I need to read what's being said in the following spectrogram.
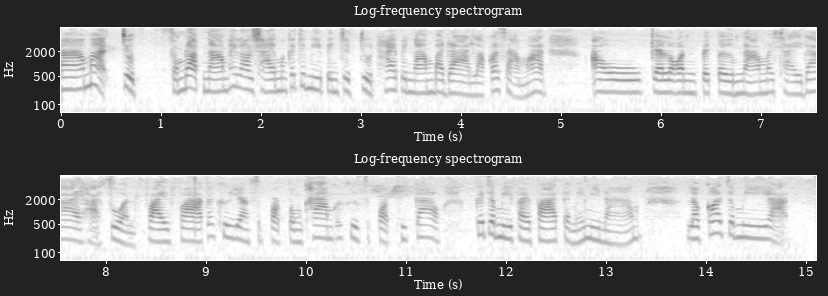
น้ำอะจุดสำหรับน้ำให้เราใช้มันก็จะมีเป็นจุดๆให้เป็นน้ำบาดาลเราก็สามารถเอาแกลลอนไปเติมน้ำมาใช้ได้ค่ะ ส่วนไฟฟ้าก็คืออย่างสปอตตรงข้ามก็คือสปอตที่ 9 ก็จะมีไฟฟ้าแต่ไม่มีน้ำแล้วก็จะมีอะส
